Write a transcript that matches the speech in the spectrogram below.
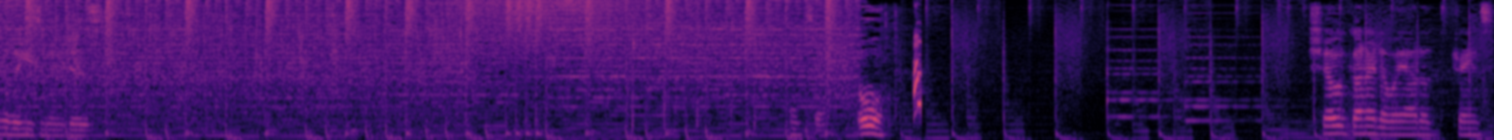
Look at these ninjas. Oh! Show Gunner the way out of the drains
